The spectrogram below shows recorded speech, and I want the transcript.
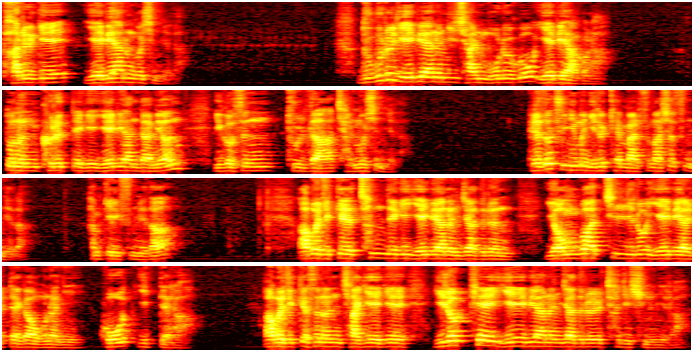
바르게 예배하는 것입니다. 누구를 예배하는지 잘 모르고 예배하거나 또는 그릇되게 예배한다면 이것은 둘 다 잘못입니다. 그래서 주님은 이렇게 말씀하셨습니다. 함께 읽습니다. 아버지께 참되게 예배하는 자들은 영과 진리로 예배할 때가 오나니 곧 이때라. 아버지께서는 자기에게 이렇게 예배하는 자들을 찾으시느니라.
